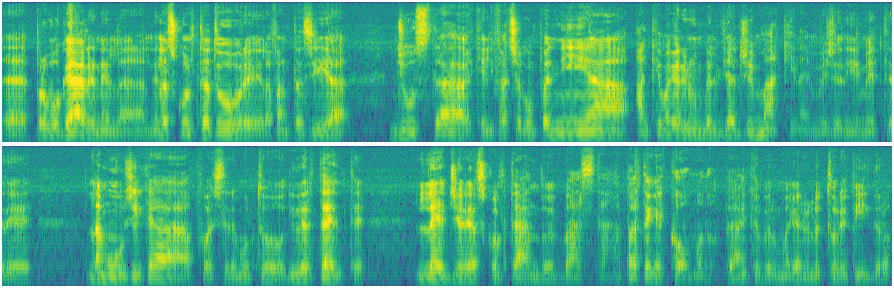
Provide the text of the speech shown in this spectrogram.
eh, provocare nell'ascoltatore nell la fantasia giusta che gli faccia compagnia, anche magari in un bel viaggio in macchina, invece di mettere la musica può essere molto divertente, leggere ascoltando e basta, a parte che è comodo, anche per un, magari un lettore pigro,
